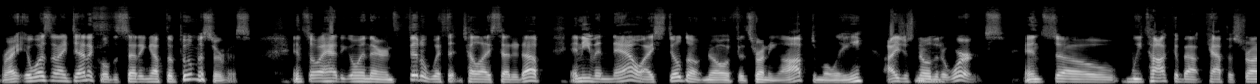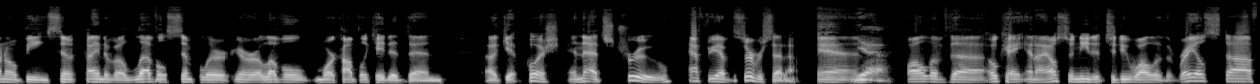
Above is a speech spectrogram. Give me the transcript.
right? It wasn't identical to setting up the Puma service. And so I had to go in there and fiddle with it until I set it up. And even now, I still don't know if it's running optimally. I just know mm-hmm. that it works. And so we talk about Capistrano being sim- kind of a level simpler or a level more complicated than uh, git push. And that's true after you have the server set up. And yeah. all of the, okay. And I also need it to do all of the Rails stuff.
